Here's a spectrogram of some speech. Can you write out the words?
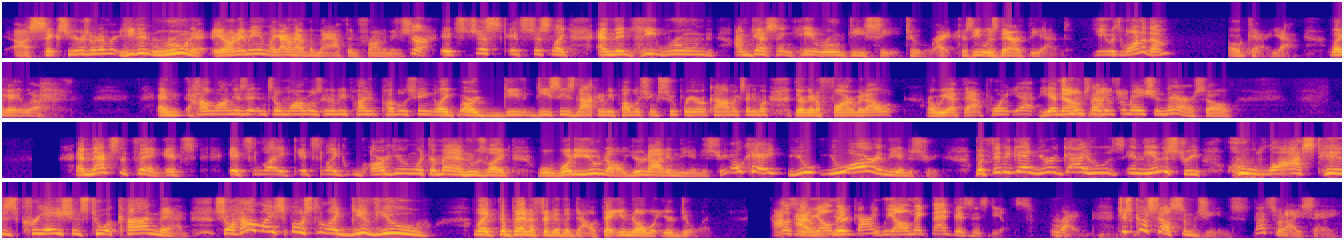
uh, six years or whatever he didn't ruin it. You know what I mean? Like I don't have the math in front of me. Sure. It's just it's just like and then he ruined I'm guessing he ruined DC too right? Because he was there at the end. He was one of them. Okay, yeah. Like, I, ugh. And how long is it until Marvel's going to be pu- publishing? Like, or D- DC's not going to be publishing superhero comics anymore? They're going to farm it out. Are we at that point yet? He had No, some inside yet. information there, so. And that's the thing. It's it's like it's like arguing with the man who's like, "Well, what do you know? You're not in the industry." Okay, you you are in the industry. But then again, you're a guy who's in the industry who lost his creations to a con man. So how am I supposed to like give you like the benefit of the doubt that you know what you're doing? Listen I don't we all make we all make bad business deals right. Just go sell some jeans. That's what I say.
